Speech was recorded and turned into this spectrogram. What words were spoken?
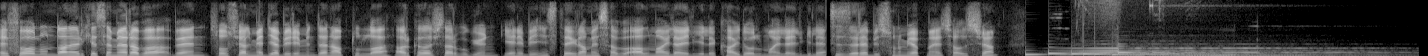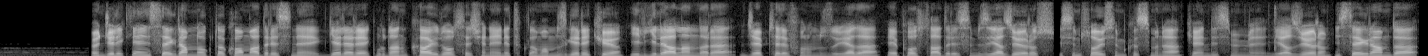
Efeoğlu'ndan herkese merhaba. Ben sosyal medya biriminden Abdullah. Arkadaşlar bugün yeni bir Instagram hesabı almayla ilgili, kaydolmayla ilgili sizlere bir sunum yapmaya çalışacağım. Öncelikle instagram.com adresine gelerek buradan kaydol seçeneğini tıklamamız gerekiyor. İlgili alanlara cep telefonumuzu ya da e-posta adresimizi yazıyoruz. İsim soyisim kısmına kendi ismimi yazıyorum. Instagram'da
